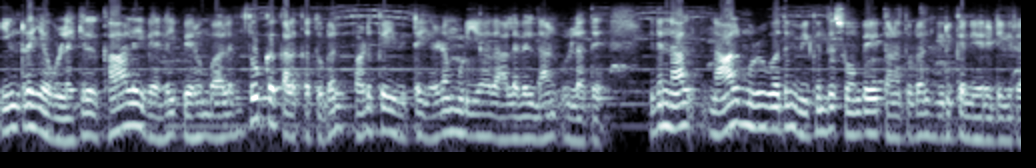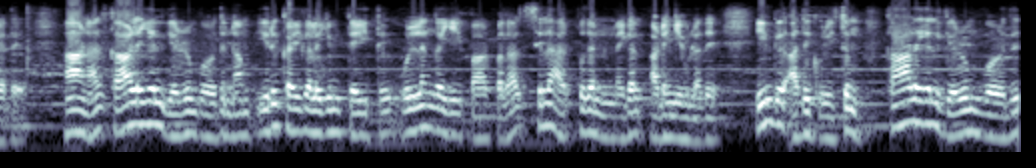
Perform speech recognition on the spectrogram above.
இன்றைய உலகில் காலை வேலை பெரும்பாலும் தூக்க கலக்கத்துடன் படுக்கை விட்டு எழ முடியாத அளவில்தான் உள்ளது. இதனால் நாள் முழுவதும் மிகுந்த சோம்பேறித்தனத்துடன் இருக்க நேரிடுகிறது. ஆனால் காலையில் எழும்போது நாம் இரு கைகளையும் தேய்த்து உள்ளங்கையை பார்ப்பதால் சில அற்புத நன்மைகள் அடங்கியுள்ளது. இங்கு அது குறித்தும் காலையில் எழும்பொழுது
